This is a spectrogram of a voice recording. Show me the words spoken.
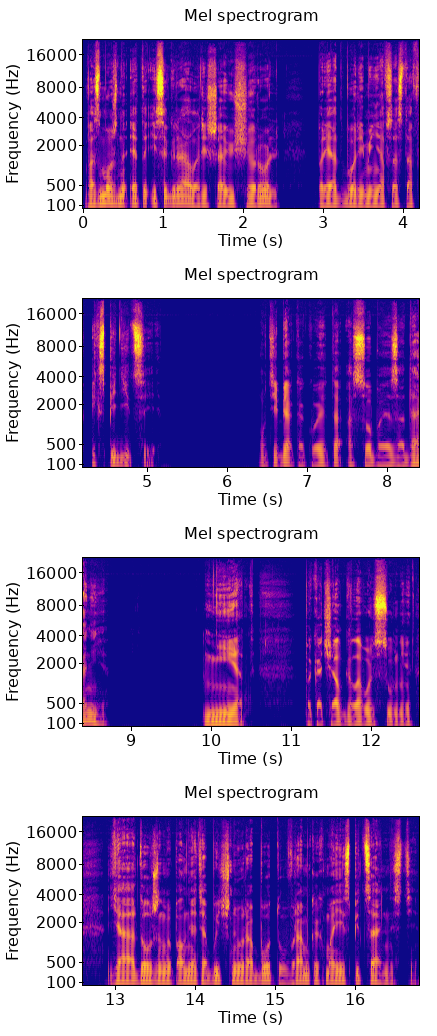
Возможно, это и сыграло решающую роль при отборе меня в состав экспедиции. У тебя какое-то особое задание? Нет, покачал головой Суни. Я должен выполнять обычную работу в рамках моей специальности.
